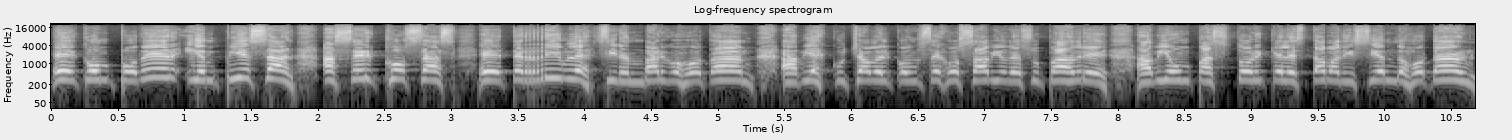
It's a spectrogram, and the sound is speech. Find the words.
eh, con poder y empiezan a hacer cosas eh, terribles. Sin embargo, Jotán había escuchado el consejo sabio de su padre. Había un pastor que le estaba diciendo, Jotán,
